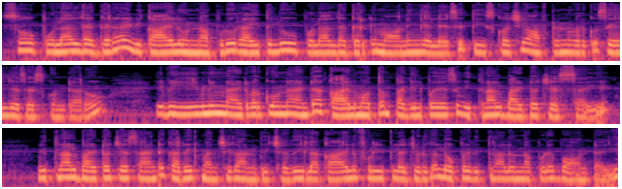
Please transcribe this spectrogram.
సో పొలాల దగ్గర ఇవి కాయలు ఉన్నప్పుడు రైతులు పొలాల దగ్గరికి మార్నింగ్ వెళ్ళేసి తీసుకొచ్చి ఆఫ్టర్నూన్ వరకు సేల్ చేసేసుకుంటారు. ఇవి ఈవినింగ్ నైట్ వరకు ఉన్నాయంటే ఆ కాయలు మొత్తం పగిలిపోయేసి విత్తనాలు బయట వచ్చేస్తాయి విత్తనాలు బయట వచ్చేస్తాయంటే కర్రీకి మంచిగా అనిపించదు. ఇలా కాయలు ఫుల్ ప్లెజ్డ్గా లోపల విత్తనాలు ఉన్నప్పుడే బాగుంటాయి.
